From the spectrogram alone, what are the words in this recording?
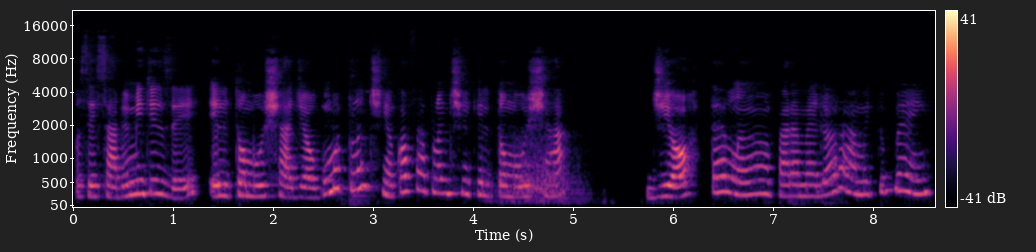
Vocês sabem me dizer? Ele tomou chá de alguma plantinha. Qual foi a plantinha que ele tomou chá? De hortelã para melhorar. Muito bem.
